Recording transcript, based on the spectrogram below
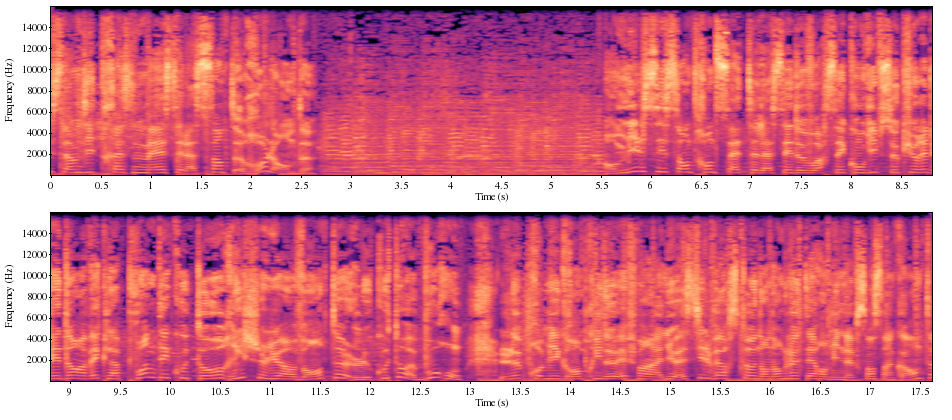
samedi 13 mai, c'est la Sainte Rolande. En 1637, lassé de voir ses convives se curer les dents avec la pointe des couteaux, Richelieu invente le couteau à bourron. Le premier Grand Prix de F1 a lieu à Silverstone en Angleterre en 1950.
